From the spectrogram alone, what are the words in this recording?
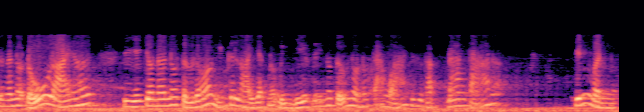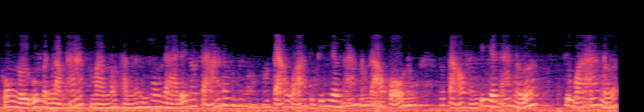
Cho nên nó đủ loại hết. Vì vậy cho nên nó từ đó, những cái loài vật nó bị diệt đi, nó tưởng là nó tạo quả, chứ thật đang trả đó. Chính mình, con người của mình làm ác mà nó thành những con gà để nó trả đó. Nó trả quả thì cái nhân ác, nó đau khổ, nó nó tạo thành cái nhân ác nữa, cái quả ác nữa.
